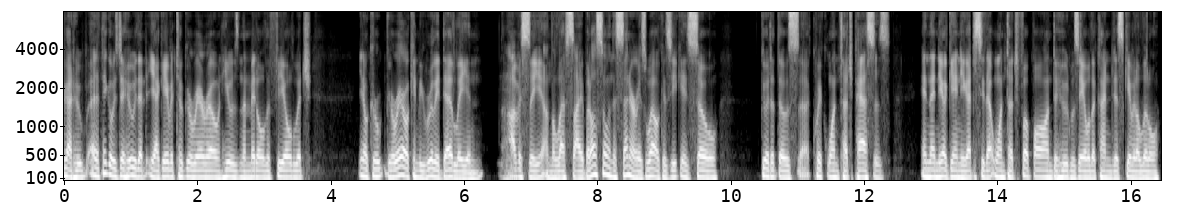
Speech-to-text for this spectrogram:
forgot who I think it was Dahoud that yeah gave it to Guerreiro, and he was in the middle of the field, which you know Guer- Guerreiro can be really deadly, and obviously on the left side, but also in the center as well because he is so good at those uh, quick one touch passes. And then again, you got to see that one touch football, and Dahoud was able to kind of just give it a little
